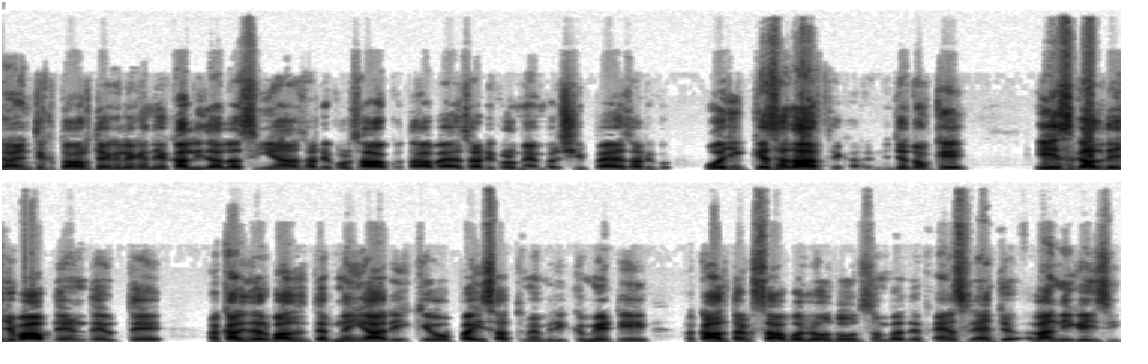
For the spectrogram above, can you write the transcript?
ਰਾਜਨੀਤਿਕ ਤੌਰ ਤੇ ਅਗਲੇ ਕਹਿੰਦੇ ਅਕਾਲੀ ਦਲ ਅਸੀਂ ਆ ਸਾਡੇ ਕੋਲ ਹਿਸਾਬ ਕਿਤਾਬ ਹੈ, ਸਾਡੇ ਕੋਲ ਮੈਂਬਰਸ਼ਿਪ ਹੈ, ਸਾਡੇ ਕੋਲ ਉਹ ਜੀ ਕਿਸ ਆਧਾਰ ਤੇ ਕਰ ਰਹੇ ਨੇ? ਜਦੋਂ ਕਿ ਇਸ ਗੱਲ ਦੇ ਜਵਾਬ ਦੇਣ ਦੇ ਉੱਤੇ ਅਕਾਲੀ ਦਲ ਬਾਦਲ ਤੇ ਨਹੀਂ ਆ ਰਹੀ ਕਿ ਉਹ ਭਾਈ ਸੱਤ ਮੈਂਬਰੀ ਕਮੇਟੀ ਅਕਾਲ ਤਖਤ ਸਾਹਿਬ ਵੱਲੋਂ 2 ਦਸੰਬਰ ਦੇ ਫੈਸਲਿਆਂ 'ਚ ਐਲਾਨੀ ਗਈ ਸੀ।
